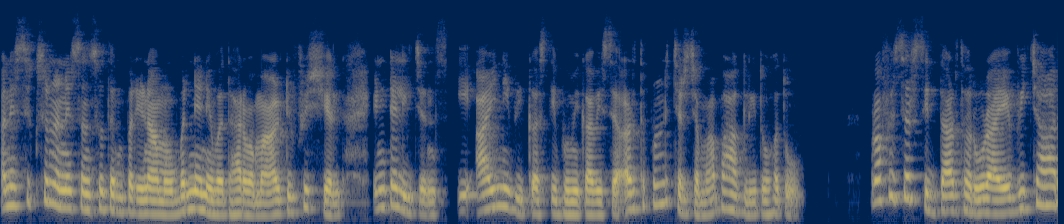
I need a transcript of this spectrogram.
અને શિક્ષણ અને સંશોધન પરિણામો બંનેને વધારવામાં આર્ટિફિશિયલ ઇન્ટેલિજન્સ એઆઈની વિકસતી ભૂમિકા વિશે અર્થપૂર્ણ ચર્ચામાં ભાગ લીધો હતો. પ્રોફેસર સિદ્ધાર્થ અરોરાએ વિચાર,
